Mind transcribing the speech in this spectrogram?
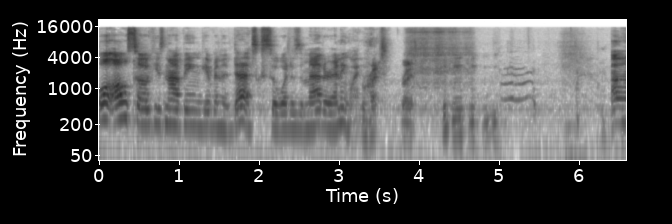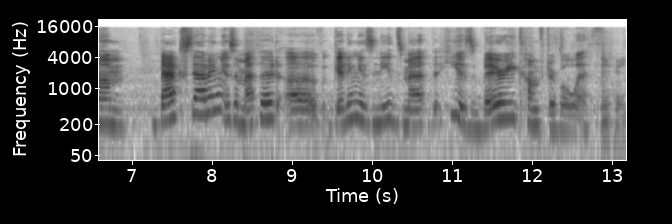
Well, also he's not being given a desk, so what does it matter anyway? Right. Right. Um, backstabbing is a method of getting his needs met that he is very comfortable with. Mhm.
